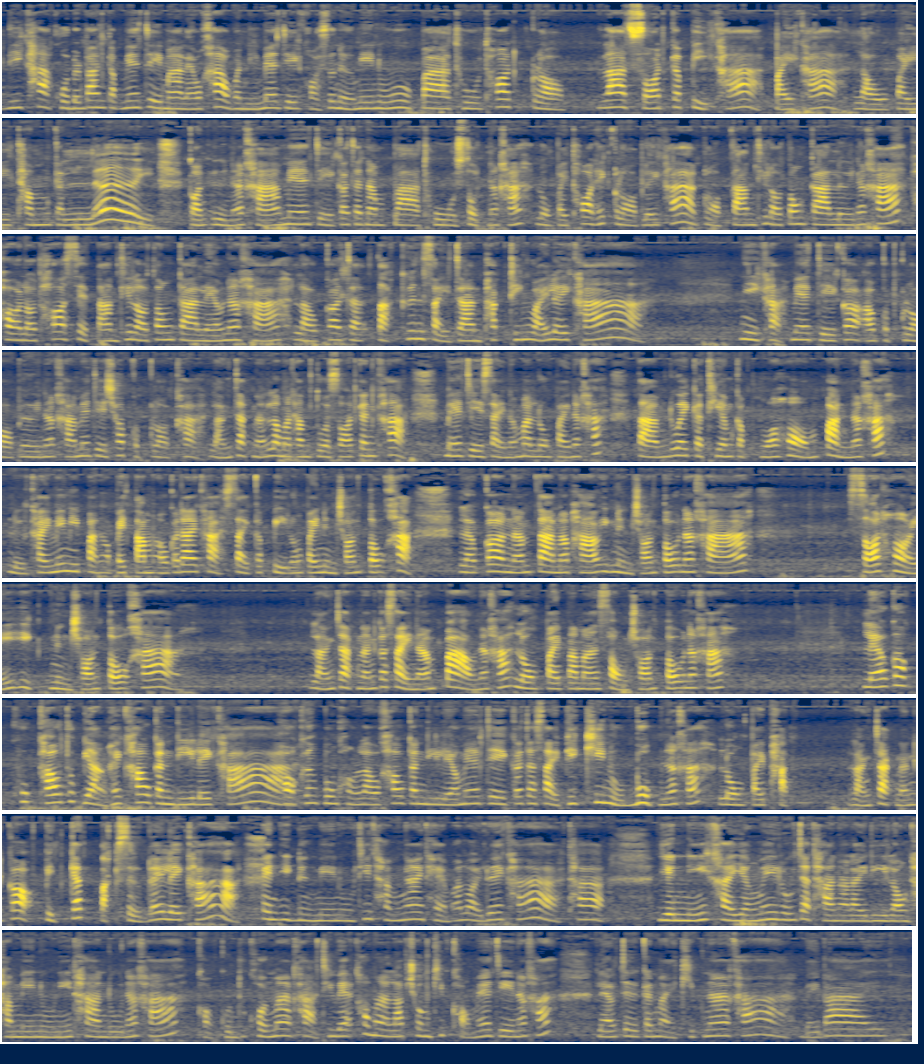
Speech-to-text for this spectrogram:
วัสดีค่ะ ครัวบ้านบ้านๆกับแม่เจมาแล้วค่ะ วันนี้แม่เจขอเสนอเมนูปลาทูทอดกรอบ ราดซอสกะปิค่ะ ไปค่ะ เราไปทำกันเลย ก่อนอื่นนะคะ แม่เจก็จะนำปลาทูสดนะคะ ลงไปทอดให้กรอบเลยค่ะ กรอบตามที่เราต้องการเลยนะคะ พอเราทอดเสร็จตามที่เราต้องการแล้วนะคะ เราก็จะตักขึ้นใส่จานพักทิ้งไว้เลยค่ะ นี่ค่ะ แม่เจก็เอากับกรอบเลยนะคะ แม่เจชอบกับกรอบค่ะ หลังจากนั้นเรามาทำตัวซอสกันค่ะ แม่เจใส่น้ำมันลงไปนะคะ ตามด้วยกระเทียมกับหัวหอมปั่นนะคะ หรือใครไม่มีปั่นเอาไปตำเอาก็ได้ค่ะ ใส่กะปิลงไป 1 ช้อนโต๊ะค่ะ แล้วก็น้ำตาลมะพร้าวอีก 1 ช้อนโต๊ะนะคะ ซอสหอยอีก 1 ช้อนโต๊ะค่ะหลังจากนั้นก็ใส่น้ำเปล่านะคะ ลงไปประมาณ 2 ช้อนโต๊ะนะคะ แล้วก็คลุกเคล้าทุกอย่างให้เข้ากันดีเลยค่ะ พอเครื่องปรุงของเราเข้ากันดีแล้วแม่เจก็จะใส่พริกขี้หนูบุบนะคะ ลงไปผัด หลังจากนั้นก็ปิดแก๊สตักเสิร์ฟได้เลยค่ะ เป็นอีกหนึ่งเมนูที่ทำง่ายแถมอร่อยด้วยค่ะ ถ้าเย็นนี้ใครยังไม่รู้จะทานอะไรดีลองทำเมนูนี้ทานดูนะคะ ขอบคุณทุกคนมากค่ะ ที่แวะเข้ามารับชมคลิปของแม่เจนะคะ แล้วเจอกันใหม่คลิปหน้าค่ะ บ๊ายบาย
